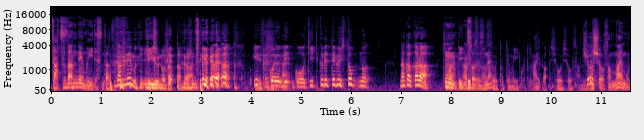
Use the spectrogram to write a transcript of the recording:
雑談ネームいいですね。雑談ネームっていうのだったんだ。いういいですね。こういう、はい。こう聞いてくれてる人の中から決まっていくっていうのはすね。すごいとてもいいことですが、少々さんで少々さん前も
